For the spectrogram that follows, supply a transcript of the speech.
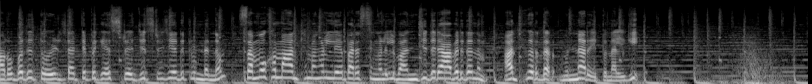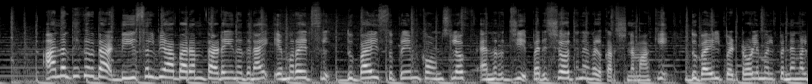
അറുപത് തൊഴിൽ തട്ടിപ്പ് കേസ് രജിസ്റ്റർ ചെയ്തിട്ടുണ്ടെന്നും സമൂഹ മാധ്യമങ്ങളിലെ പരസ്യങ്ങളിൽ വഞ്ചിതരാവരുതെന്നും അധികൃതർ മുന്നറിയിപ്പ് നൽകി. അനധികൃത ഡീസൽ വ്യാപാരം തടയുന്നതിനായി എമിറേറ്റ്സിൽ Dubai supreme council of energy പരിശോധനകൾ കർശനമാക്കി. ദുബായിൽ പെട്രോളിയം ഉൽപ്പന്നങ്ങൾ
